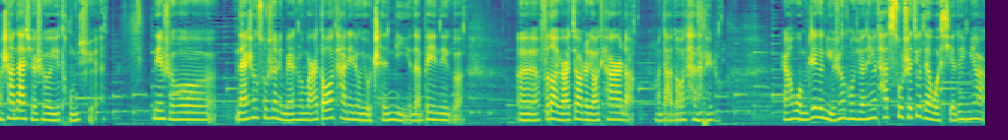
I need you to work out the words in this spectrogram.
我上大学时候有一同学，那时候男生宿舍里面什么玩 DOTA 那种有沉迷的，被那个呃辅导员叫着聊天的啊，打 DOTA 的那种。然后我们这个女生同学，因为她宿舍就在我斜对面，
